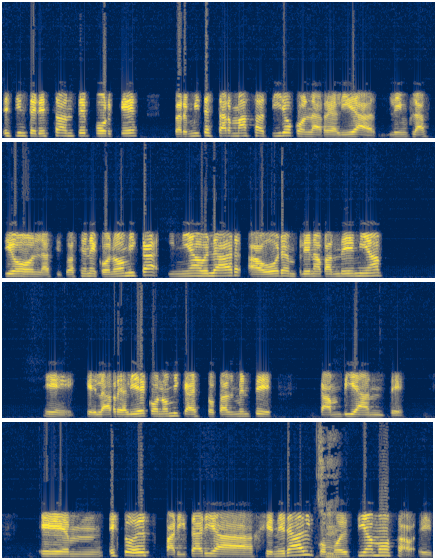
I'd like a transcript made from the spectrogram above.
es interesante porque permite estar más a tiro con la realidad, la inflación, la situación económica y ni hablar ahora en plena pandemia eh, que la realidad económica es totalmente cambiante. Eh, esto es paritaria general, como Sí. decíamos, eh,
